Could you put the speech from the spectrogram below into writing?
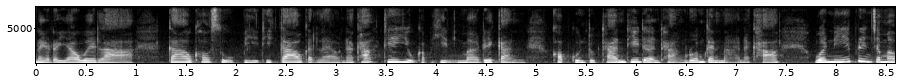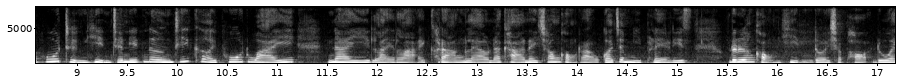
ในระยะเวลาก้าวเข้าสู่ปีที่ 9 กันแล้วนะคะ ที่อยู่กับหินมาด้วยกัน ขอบคุณทุกท่านที่เดินทางร่วมกันมานะคะ วันนี้ปรินจะมาพูดถึงหินชนิดหนึ่งที่เคยพูดไว้ในหลาย ๆ ครั้งแล้วนะคะ ในช่องของเราก็จะมีเพลย์ลิสต์เรื่องของหินโดยยเฉพาะด้วย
